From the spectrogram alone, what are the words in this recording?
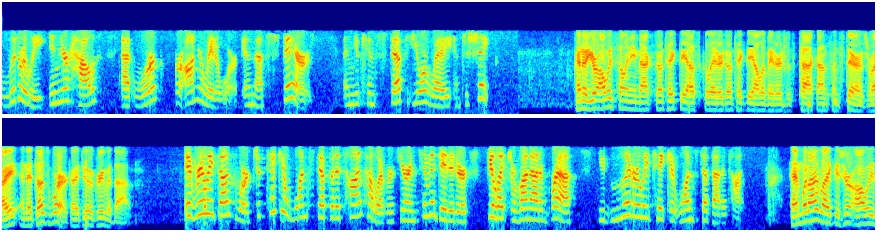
literally in your house, at work, or on your way to work, and that's stairs. And you can step your way into shape. I know you're always telling me, Max, don't take the escalator, don't take the elevator, just pack on some stairs, right? And it does work. I do agree with that. It really does work. Just take it one step at a time, however. If you're intimidated or feel like you run out of breath, you literally take it one step at a time. And what I like is you're always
